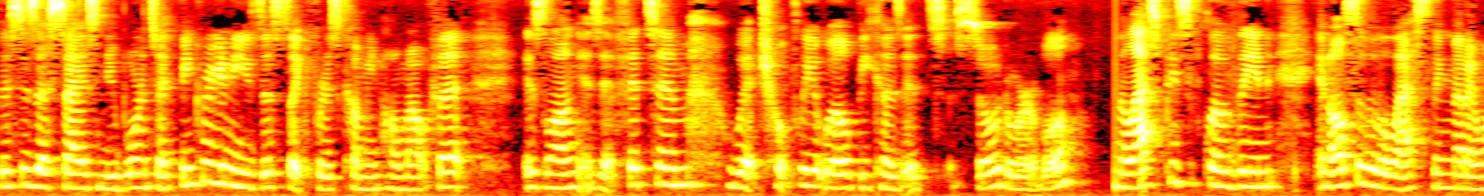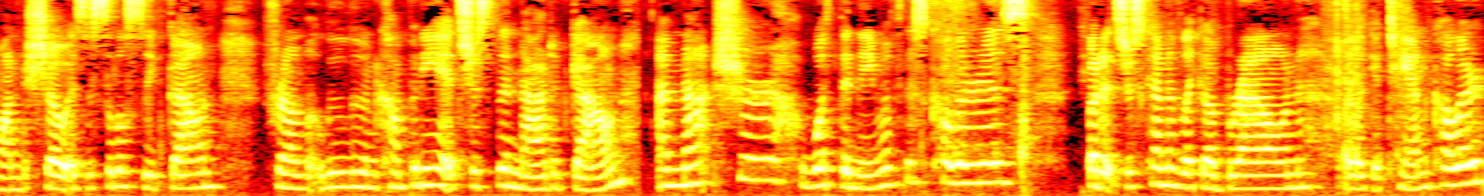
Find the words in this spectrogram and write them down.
this is a size newborn, so I think we're gonna use this like for his coming home outfit as long as it fits him, which hopefully it will because it's so adorable. The last piece of clothing, and also the last thing that I wanted to show is this little sleep gown from Lulu and Company. It's just the knotted gown. I'm not sure what the name of this color is, but it's just kind of like a brown or like a tan color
